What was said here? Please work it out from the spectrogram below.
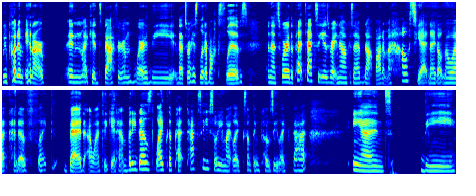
We put him in our in my kid's bathroom where the that's where his litter box lives. And that's where the pet taxi is right now because I have not bought him a house yet and I don't know what kind of like bed I want to get him. But he does like the pet taxi, so he might like something cozy like that. And the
